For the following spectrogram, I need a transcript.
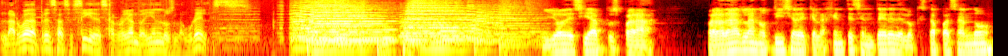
la rueda de prensa se sigue desarrollando ahí en Los Laureles. Y yo decía, pues para, para dar la noticia de que la gente se entere de lo que está pasando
